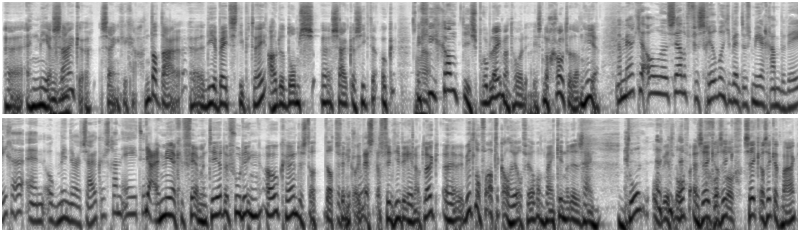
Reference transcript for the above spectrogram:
eh, en meer Mhm. suiker zijn gegaan. Dat daar eh, diabetes type 2, ouderdomssuikerziekte, ook een Ja. gigantisch probleem aan het worden is. Nog groter dan hier. Maar merk je al eh, zelf verschil? Want je bent dus meer gaan bewegen en ook minder suikers gaan eten. Ja, en meer gefermenteerde voeding ook. Hè. Dus dat, dat, vind ik ook, dat, dat vindt iedereen ook leuk. Eh, witlof at ik al heel veel, want mijn kinderen zijn dol op witlof. En zeker als, ik, zeker als ik het maak.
